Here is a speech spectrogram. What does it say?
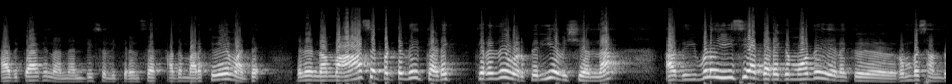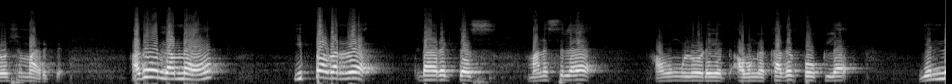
அதுக்காக நான் நன்றி சொல்லிக்கிறேன் சார். அதை மறக்கவே மாட்டேன். ஏன்னா நம்ம ஆசைப்பட்டது கிடைக்கிறது ஒரு பெரிய விஷயம்தான். அது இவ்வளோ ஈஸியாக கிடைக்கும் போது எனக்கு ரொம்ப சந்தோஷமாக இருக்குது அதுவும் இல்லாமல் இப்போ வர்ற டைரக்டர்ஸ் மனசில் அவங்களுடைய அவங்க கதை போக்கில் என்ன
